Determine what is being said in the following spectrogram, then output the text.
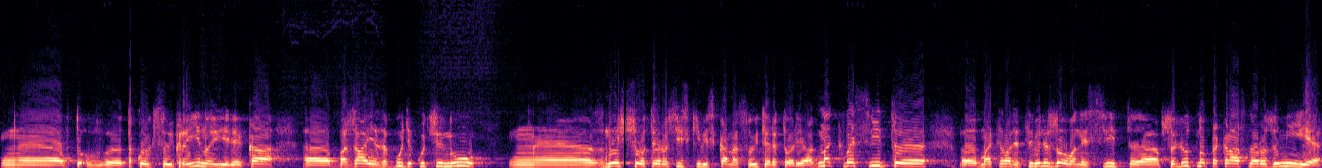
в такою країною, яка бажає за будь-яку ціну знищувати російські війська на своїй території. Однак весь світ е, е, мається увазі цивілізований світ е, абсолютно прекрасно розуміє,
